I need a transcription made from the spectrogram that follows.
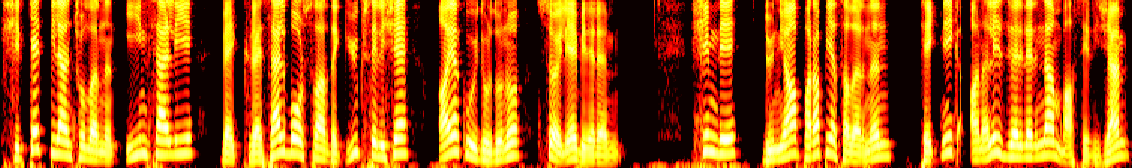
şirket bilançolarının iyimserliği ve küresel borsalardaki yükselişe ayak uydurduğunu söyleyebilirim. Şimdi dünya para piyasalarının teknik analiz verilerinden bahsedeceğim.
